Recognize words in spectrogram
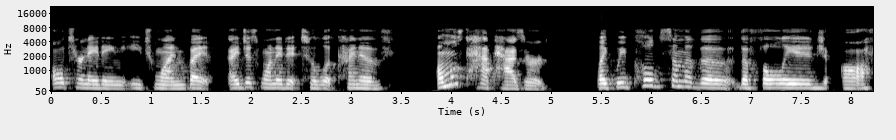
alternating each one, but I just wanted it to look kind of almost haphazard. Like we pulled some of the, the foliage off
